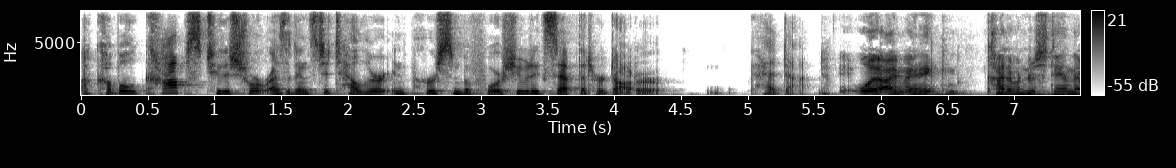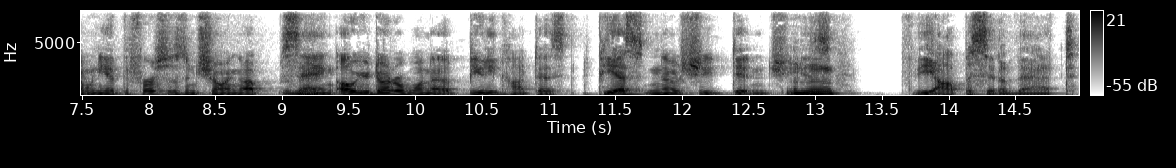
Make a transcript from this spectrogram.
a couple cops to the Short residence to tell her in person before she would accept that her daughter had died. Well, I mean, I can kind of understand that when you have the first person showing up Mm-hmm. saying, "Oh, your daughter won a beauty contest." P.S. No, she didn't. She's Mm-hmm. the opposite of that.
